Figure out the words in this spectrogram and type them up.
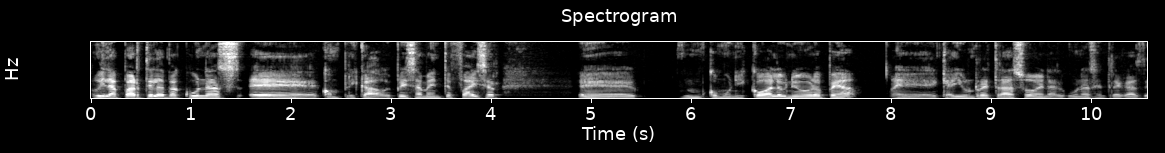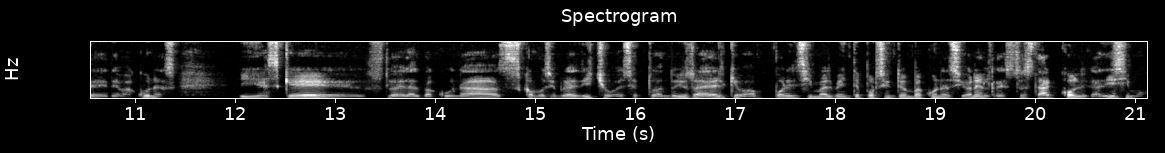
Y la parte de las vacunas, eh, complicado. Y precisamente Pfizer eh, comunicó a la Unión Europea eh, que hay un retraso en algunas entregas de, vacunas. Y es que pues, lo de las vacunas, como siempre he dicho, exceptuando Israel, que va por encima del 20% en vacunación, el resto está colgadísimo.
